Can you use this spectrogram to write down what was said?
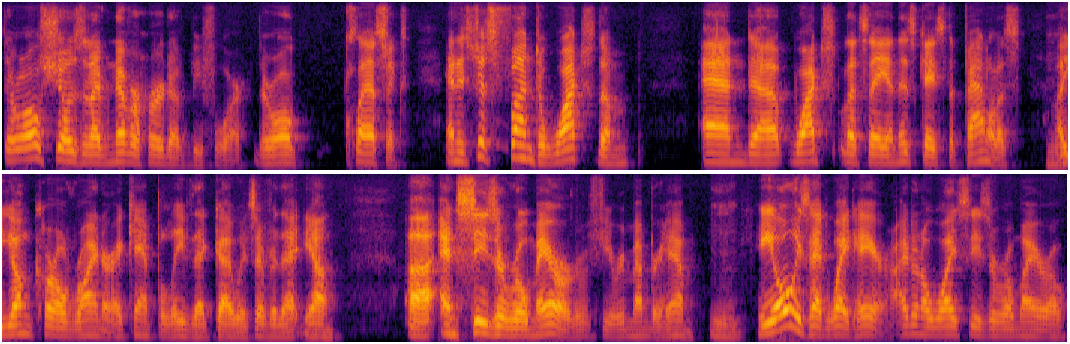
they're all shows that I've never heard of before. They're all classics, and it's just fun to watch them and uh, watch. Let's say in this case, the panelists, a Hmm. young Carl Reiner. I can't believe that guy was ever that young. Uh, and Cesar Romero, if you remember him, Mm. he always had white hair. I don't know why Cesar Romero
